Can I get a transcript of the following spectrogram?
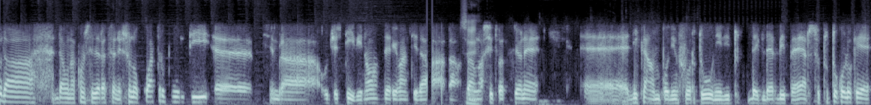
da, da, una considerazione, sono quattro punti, eh, mi sembra oggettivi, no? derivanti da, da, sì. da, una situazione eh, di campo, di infortuni, di, del derby perso, tutto quello che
